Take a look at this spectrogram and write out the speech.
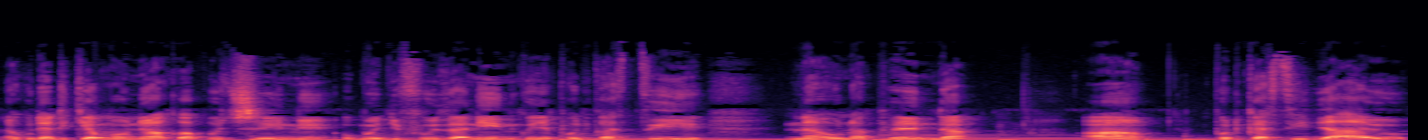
na kuniandikia maoni yako hapo chini umejifunza nini kwenye podcast hii na unapenda uh, podcast ijayo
